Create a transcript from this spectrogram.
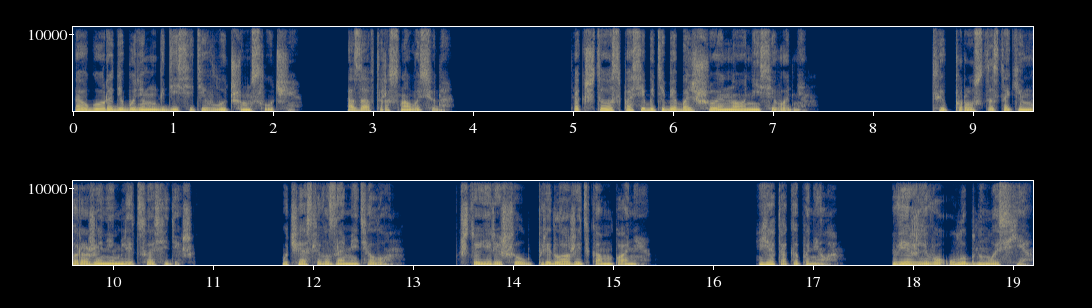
А в городе будем к десяти в лучшем случае. А завтра снова сюда. Так что спасибо тебе большое, но не сегодня. Ты просто с таким выражением лица сидишь. Участливо заметил он, что я решил предложить компанию. Я так и поняла. Вежливо улыбнулась я.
